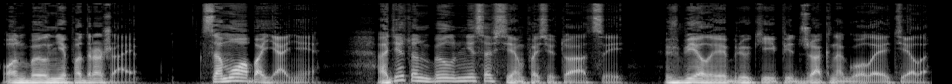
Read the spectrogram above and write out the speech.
он был неподражаем. Само обаяние. Одет он был не совсем по ситуации, в белые брюки и пиджак на голое тело,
